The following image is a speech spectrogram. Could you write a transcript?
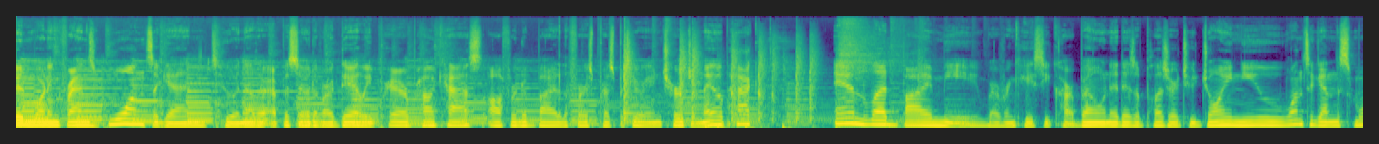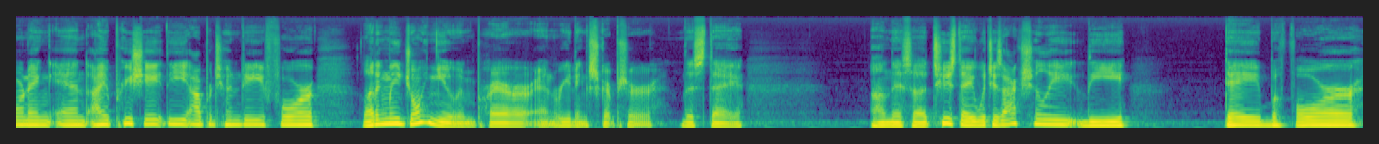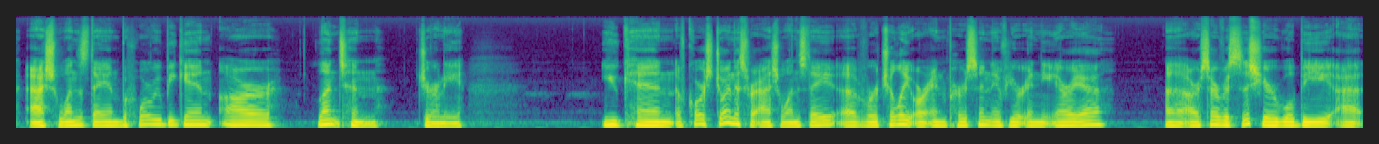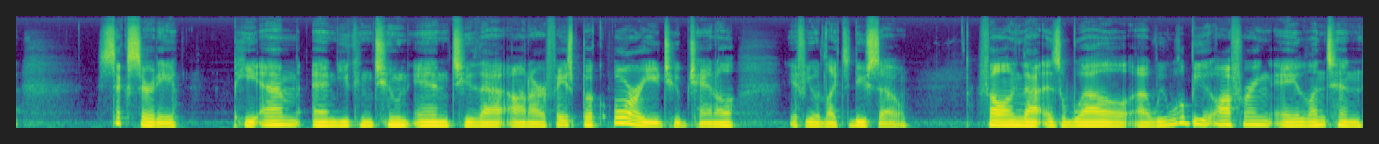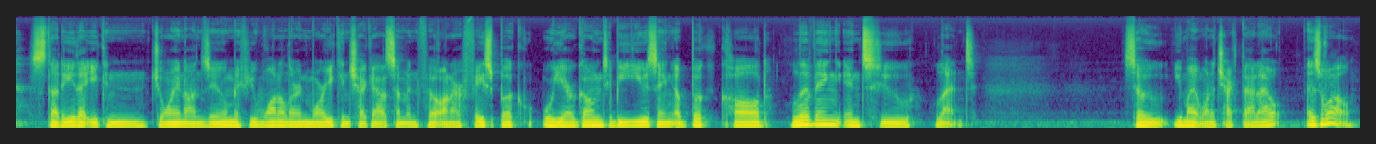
Good morning, friends, once again to another episode of our daily prayer podcast offered by the First Presbyterian Church of Mahopac and led by me, Reverend Casey Carbone. It is a pleasure to join you once again this morning, and I appreciate the opportunity for letting me join you in prayer and reading scripture this day on this uh, Tuesday, which is actually the day before Ash Wednesday and before we begin our Lenten journey. You can, of course, join us for Ash Wednesday uh, virtually or in person if you're in the area. Uh, our service this year will be at 6:30 p.m. and you can tune in to that on our Facebook or YouTube channel if you would like to do so. Following that as well, uh, we will be offering a Lenten study that you can join on Zoom. If you want to learn more, you can check out some info on our Facebook. We are going to be using a book called Living into Lent. So you might want to check that out as well.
